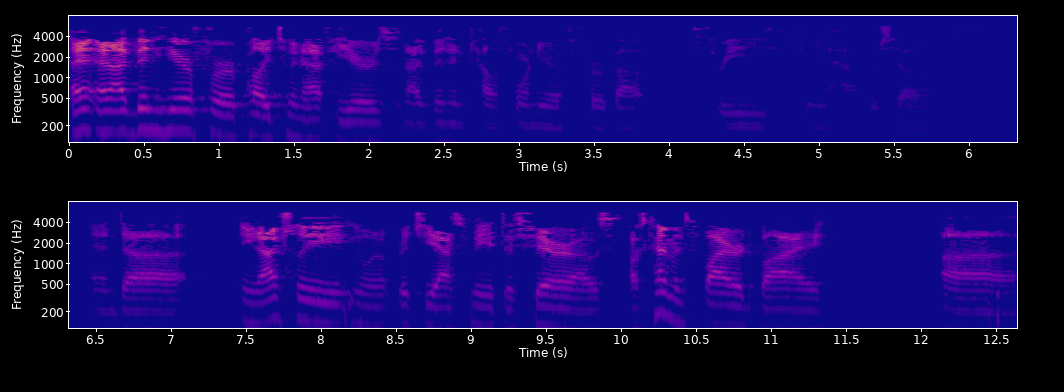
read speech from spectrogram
and, and I've been here for probably two and a half years, and I've been in California for about three, three and a half or so. And uh, you know, actually, you know, Richie asked me to share. I was I was kind of inspired by. Uh,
